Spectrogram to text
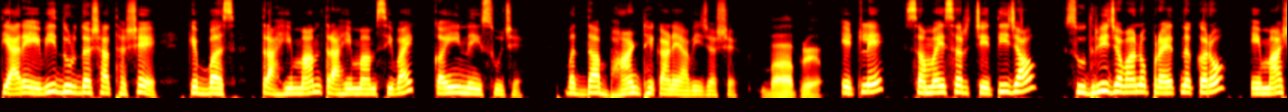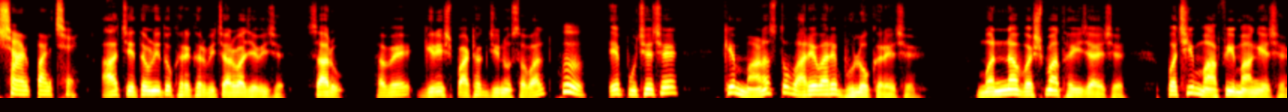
ત્યારે એવી દુર્દશા થશે કે બસ ત્રાહીમામ ત્રાહિમામ સિવાય કંઈ નહીં સૂજે બધા ભાન ઠેકાણે આવી જશે. બાપરે. એટલે સમયસર ચેતી જાઓ સુધરી જવાનો પ્રયત્ન કરો એમાં શાણપણ છે. આ ચેતવણી તો ખરેખર વિચારવા જેવી છે. સારું હવે ગિરીશ પાઠકજીનો સવાલ. એ પૂછે છે કે માણસ તો વારે વારે ભૂલો કરે છે. મનના વશમાં થઈ જાય છે. પછી માફી માંગે છે.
